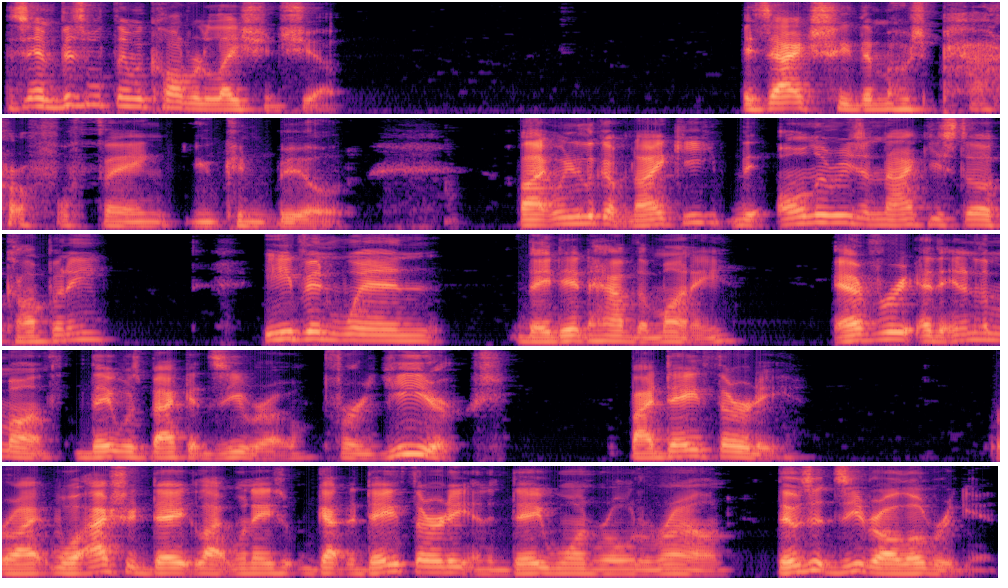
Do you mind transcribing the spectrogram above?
this invisible thing we call relationship is actually the most powerful thing you can build. Like when you look up Nike, the only reason Nike is still a company, even when they didn't have the money, every at the end of the month they was back at zero for years. By day 30, right? Well, actually, day like when they got to day 30 and then day one rolled around, they was at zero all over again.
